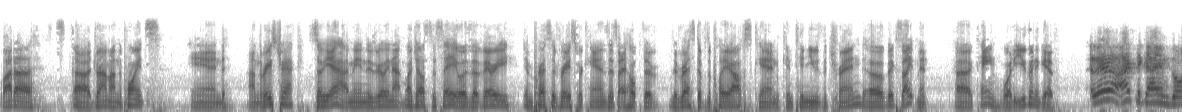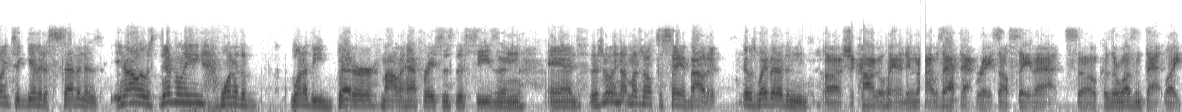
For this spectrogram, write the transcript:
a lot of uh, drama on the points and on the racetrack. So yeah, I mean, there's really not much else to say. It was a very impressive race for Kansas. I hope the the rest of the playoffs can continue the trend of excitement. Uh, Kane, what are you going to give? Well, I think I am going to give it a seven. As you know, it was definitely one of the one of the better mile and a half races this season, and there's really not much else to say about it it was way better than uh, Chicagoland, and I was at that race. I'll say that. So because there wasn't that like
